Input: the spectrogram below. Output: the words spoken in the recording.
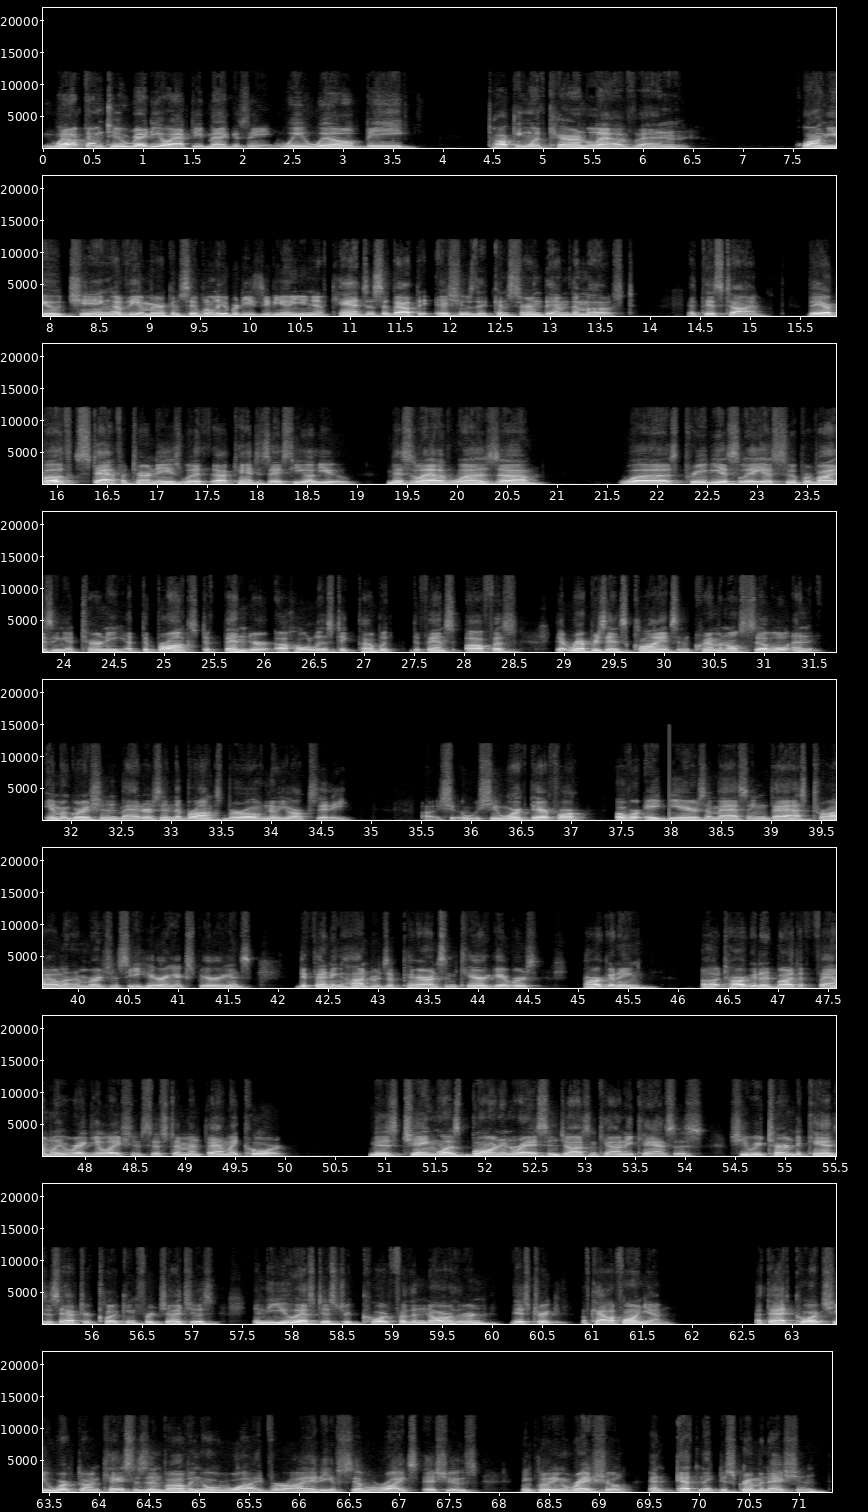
Welcome to Radioactive Magazine. We will be talking with Karen Leve and Kunyu Ching of the American Civil Liberties Union of Kansas about the issues that concern them the most at this time. They are both staff attorneys with uh, Kansas ACLU. Ms. Leve was uh, was previously a supervising attorney at the Bronx Defender, a holistic public defense office that represents clients in criminal, civil, and immigration matters in the Bronx borough of New York City. Uh, she, she worked there for over eight years, amassing vast trial and emergency hearing experience, defending hundreds of parents and caregivers targeting uh, targeted by the family regulation system and family court. Ms. Ching was born and raised in Johnson County, Kansas. She returned to Kansas after clerking for judges in the U.S. District Court for the Northern District of California. At that court, she worked on cases involving a wide variety of civil rights issues, including racial and ethnic discrimination,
